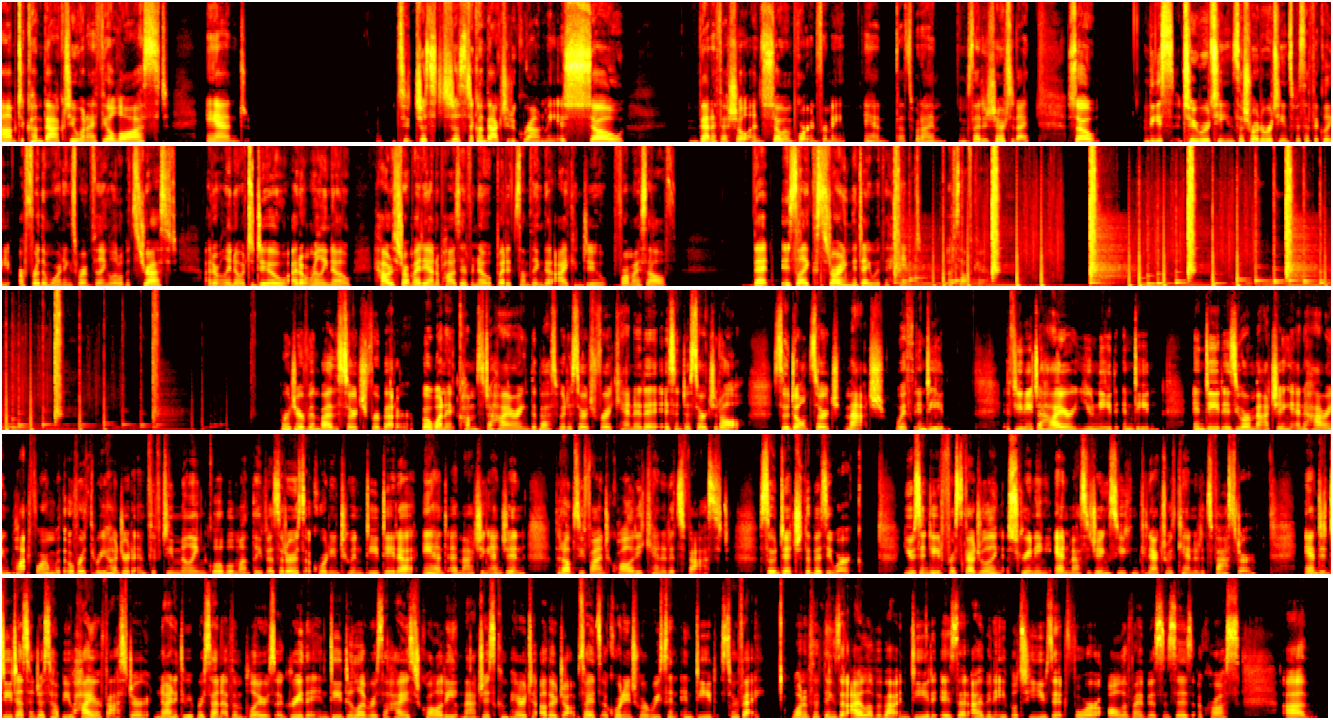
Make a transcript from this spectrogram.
um, to come back to when I feel lost and to just just to come back to to ground me is so beneficial and so important for me. And that's what I'm excited to share today. So these two routines, the shorter routine specifically, are for the mornings where I'm feeling a little bit stressed. I don't really know what to do. I don't really know how to start my day on a positive note, but it's something that I can do for myself that is like starting the day with a hint of self care. We're driven by the search for better, but when it comes to hiring, the best way to search for a candidate isn't to search at all. So don't search, match with Indeed. If you need to hire, you need Indeed. Indeed is your matching and hiring platform with over 350 million global monthly visitors, according to Indeed data, and a matching engine that helps you find quality candidates fast. So ditch the busy work. Use Indeed for scheduling, screening, and messaging so you can connect with candidates faster. And Indeed doesn't just help you hire faster. 93% of employers agree that Indeed delivers the highest quality matches compared to other job sites, according to a recent Indeed survey. One of the things that I love about Indeed is that I've been able to use it for all of my businesses across uh,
